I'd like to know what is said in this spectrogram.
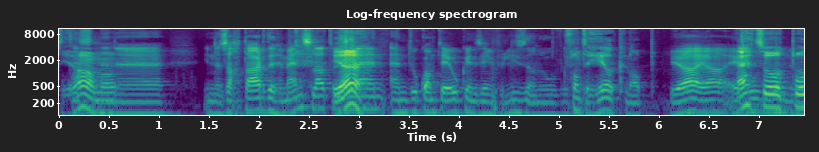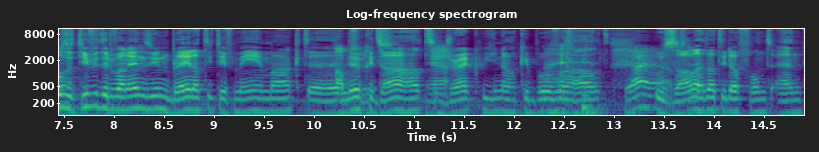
Het Ja, is maar- een, eh, een zachtaardige mens, laten we Ja. zeggen. En toen kwam hij ook in zijn verlies dan over. Ik vond het heel knap. Ja, ja. Echt zo het positieve ervan inzien. Blij dat hij het heeft meegemaakt. eh, leuke dag had. Ja. Drag queen nog een keer boven gehaald. Ja, ja, Hoe zalig dat hij dat vond. En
